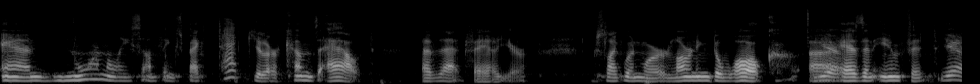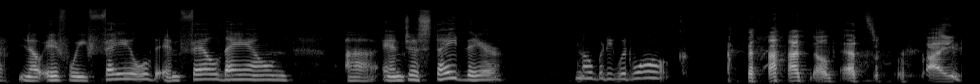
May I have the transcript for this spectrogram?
And normally something spectacular comes out of that failure. It's like when we're learning to walk uh, Yeah. as an infant. Yeah. You know, if we failed and fell down uh, and just stayed there, nobody would walk. I know that's right.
